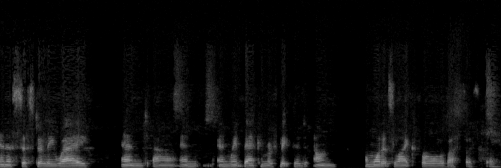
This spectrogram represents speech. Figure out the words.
in a sisterly way and uh, and and went back and reflected on on what it's like for all of us. I suppose.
